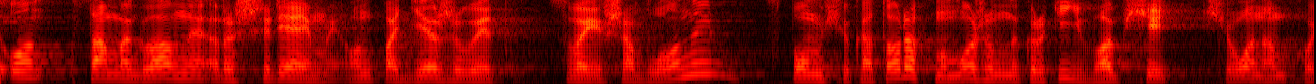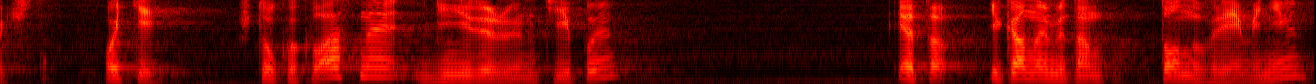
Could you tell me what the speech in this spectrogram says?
он, самое главное, расширяемый. Он поддерживает свои шаблоны, с помощью которых мы можем накрутить вообще, чего нам хочется. Окей, штука классная, генерируем типы. Это экономит нам тонну времени,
